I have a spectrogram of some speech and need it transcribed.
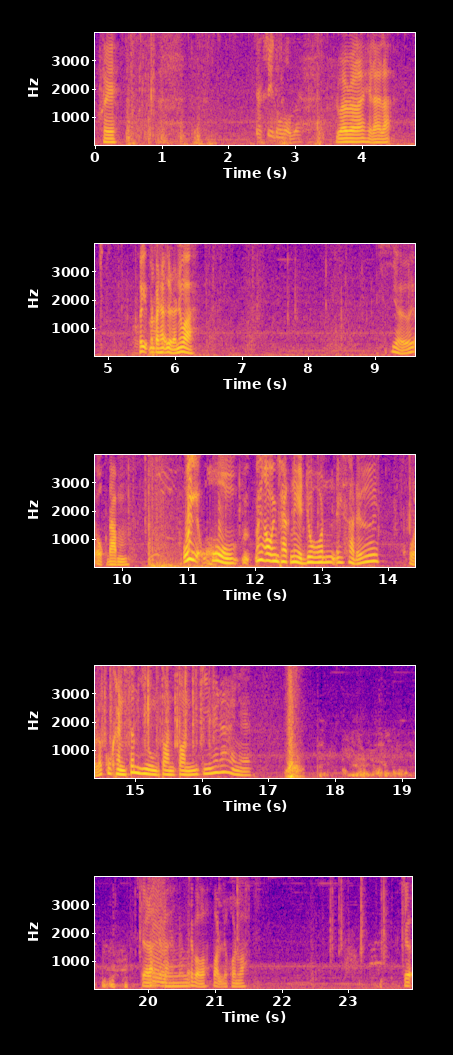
โอเคแท็กซี่ตรงผมเลยรู้แล้วรู้แล้วเห็นแล้วเห็นแล้วเฮ้ยมันไปทางอื่นแล้วนี่ว่าเฮ้ยอกดำอุ้ยโอ้โหไม่เอาอิมแพ t เนตโยนไอสัตว์เอ้ย โหแล้วกูคันเซิลฮิวตอนตอนเมื่อกี้ไม่ได้ไง เจอแล้วเจอแล้วใช่ป่าวะบอทหรือคนวะ เจอ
